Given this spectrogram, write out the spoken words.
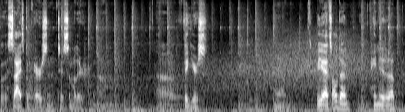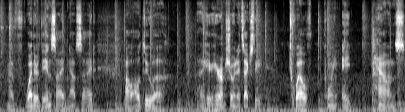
the size comparison to some other um, uh, figures. Um, but yeah, it's all done. Painted it up. I've weathered the inside and outside. I'll, I'll do a, a, here. Here I'm showing it's actually 12.8 pounds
